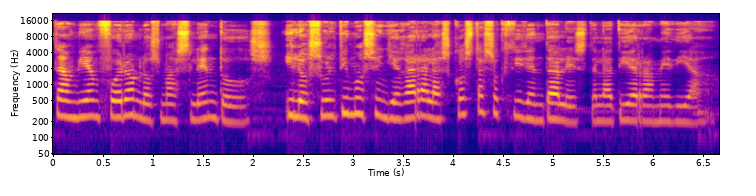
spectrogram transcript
también fueron los más lentos y los últimos en llegar a las costas occidentales de la Tierra Media.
